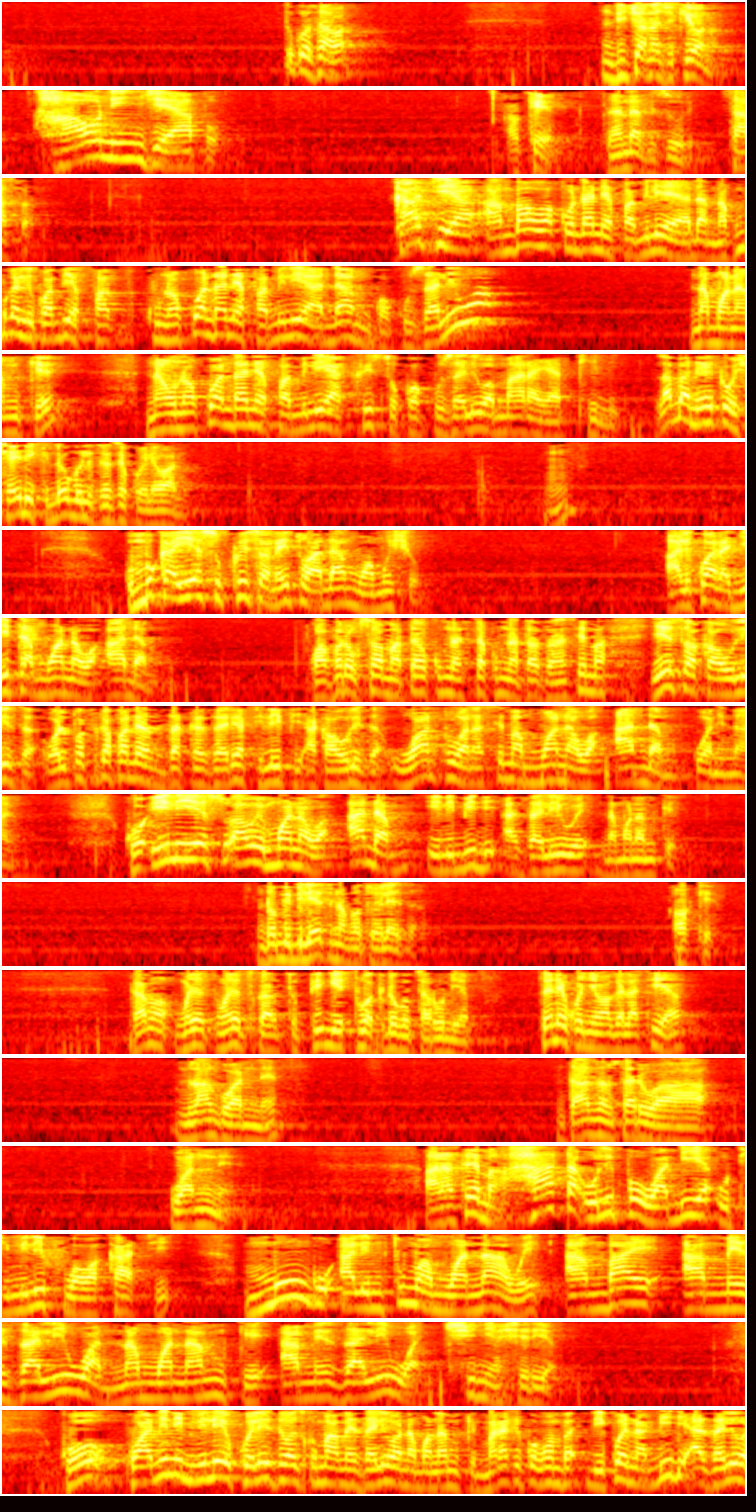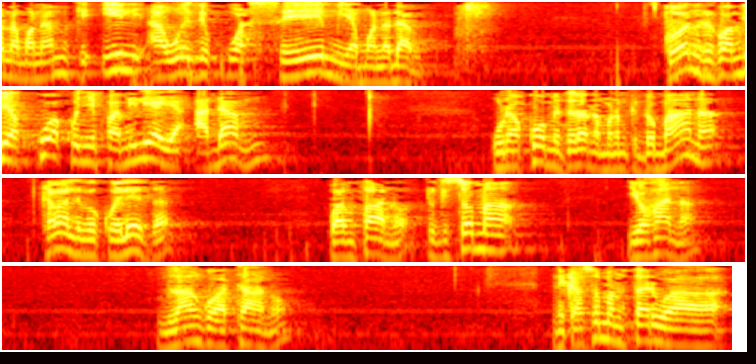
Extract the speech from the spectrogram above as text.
Tuko sawa? Ndicho anachokiona. Haoni nje ya hapo okay tunaenda vizuri. Sasa kati ya ambao wako ndani ya familia ya adamu nakumbuka nilikwambia fa, kunakuwa ndani ya familia ya adamu kwa kuzaliwa na mwanamke na unakuwa ndani ya familia ya kristo kwa kuzaliwa mara ya pili. Labda niweke ushahidi kidogo ili tuweze kuelewana. Hmm? kumbuka yesu kristo anaitwa adamu wa mwisho. Alikuwa anajiita mwana wa adamu kwa mfano kusoma matayo kumi na sita kumi na tatu anasema yesu akawauliza walipofika pande za kazaria filipi akawauliza watu wanasema mwana wa adam kuwa ni nani? Kwa ili yesu awe mwana wa adam ilibidi azaliwe na mwanamke. Ndo biblia yetu inavyotueleza. Okay. Kama moja tupige tua kidogo tutarudi hapo. Twende kwenye wagalatia mlango wa nne. Ntaanza mstari wa wa nne anasema hata ulipowadia utimilifu wa wakati mungu alimtuma mwanawe ambaye amezaliwa na mwanamke amezaliwa chini ya sheria. Ko kwa nini bibilia ikueleze wazi kwamba amezaliwa na mwanamke? Maanake kuwa kwamba ilikuwa inabidi azaliwa na mwanamke ili aweze kuwa sehemu ya mwanadamu. Kwa hiyo nikakwambia kuwa kwenye familia ya adamu unakuwa umezaliwa na mwanamke. Ndio maana kama nilivyokueleza kwa mfano tukisoma yohana mlango wa tano nikasoma mstari wa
